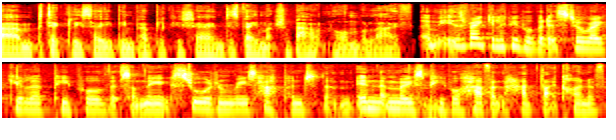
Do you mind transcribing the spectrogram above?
um, particularly so you've been publicly shamed, is very much about normal life. I mean, it's regular people, but it's still regular people that something extraordinary has happened to them, in that most people haven't had that kind of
